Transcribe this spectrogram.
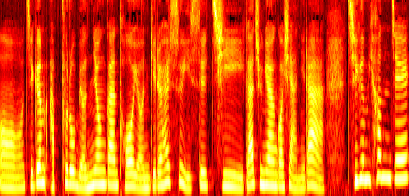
어, 지금 앞으로 몇 년간 더 연기를 할 수 있을지가 중요한 것이 아니라 지금 현재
